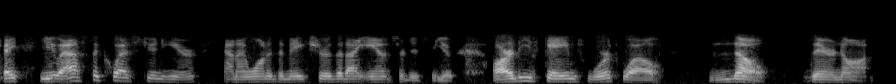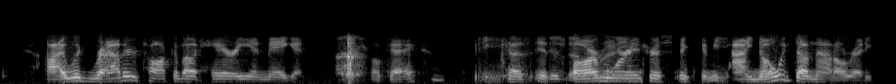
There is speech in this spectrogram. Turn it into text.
Okay, you asked a question here, and I wanted to make sure that I answered it for you. Are these games worthwhile? No, they're not. I would rather talk about Harry and Meghan, okay? Because it's far already. more interesting to me. I know we've done that already,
